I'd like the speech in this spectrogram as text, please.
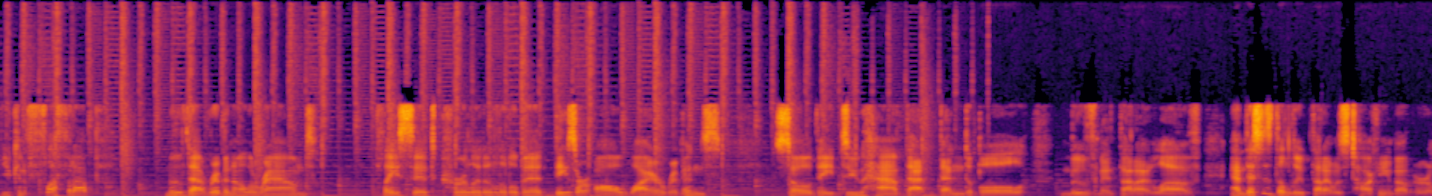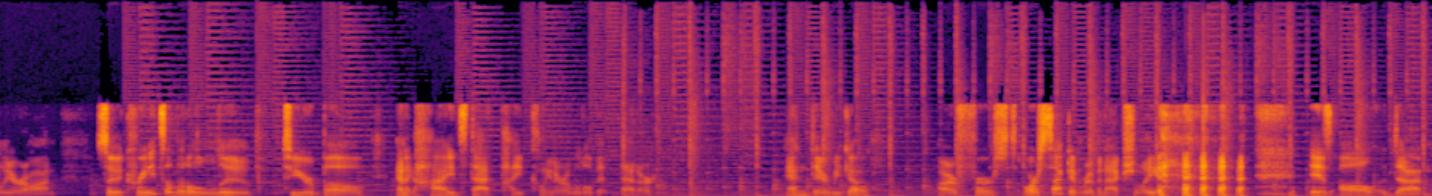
you can fluff it up, move that ribbon all around, place it, curl it a little bit. These are all wire ribbons, so they do have that bendable movement that I love. And this is the loop that I was talking about earlier on. So it creates a little loop to your bow and it hides that pipe cleaner a little bit better. And there we go. Our first, or second ribbon actually, is all done.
